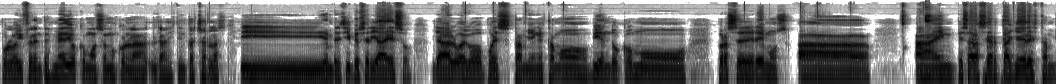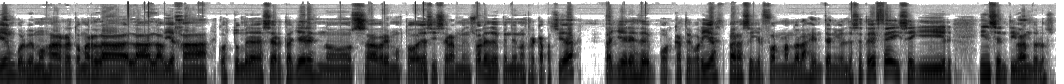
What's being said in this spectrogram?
por los diferentes medios, como hacemos con las distintas charlas. Y en principio sería eso. Ya luego, pues también estamos viendo cómo procederemos a, a empezar a hacer talleres también. Volvemos a retomar la, la, vieja costumbre de hacer talleres. No sabremos todavía si serán mensuales, depende de nuestra capacidad talleres de, por categorías para seguir formando a la gente a nivel de CTF y seguir incentivándolos.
